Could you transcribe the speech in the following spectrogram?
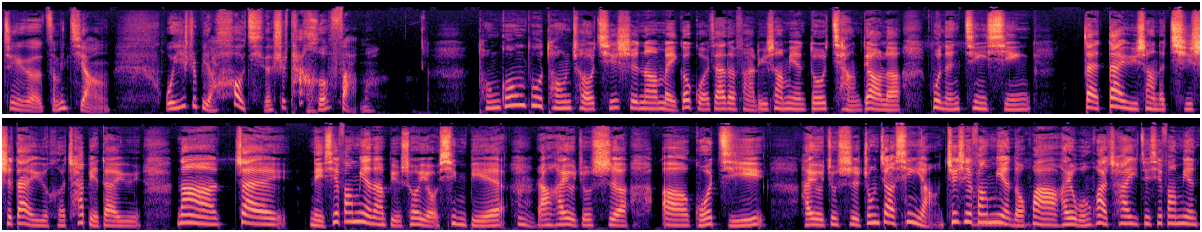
这个怎么讲？我一直比较好奇的是，它合法吗？同工不同酬，其实呢，每个国家的法律上面都强调了不能进行待待遇上的歧视待遇和差别待遇。那在哪些方面呢？比如说有性别，嗯，然后还有就是呃国籍，还有就是宗教信仰这些方面的话，还有文化差异这些方面，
